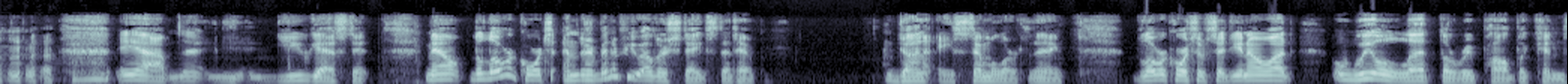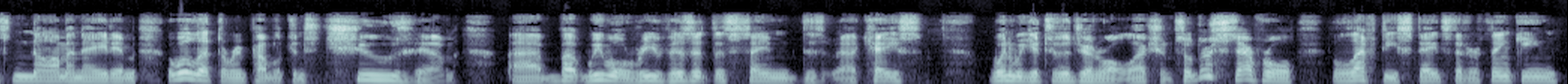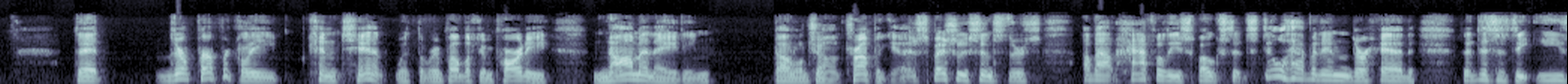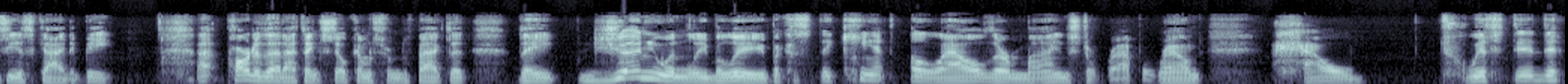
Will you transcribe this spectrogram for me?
yeah, you guessed it. Now, the lower courts, and there have been a few other states that have done a similar thing. Lower courts have said, you know what? We'll let the Republicans nominate him. We'll let the Republicans choose him. Uh, but we will revisit the same uh, case when we get to the general election. So there's several lefty states that are thinking that they're perfectly content with the Republican Party nominating Donald John Trump again, especially since there's about half of these folks that still have it in their head that this is the easiest guy to beat. Uh, part of that, I think, still comes from the fact that they genuinely believe, because they can't allow their minds to wrap around how twisted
